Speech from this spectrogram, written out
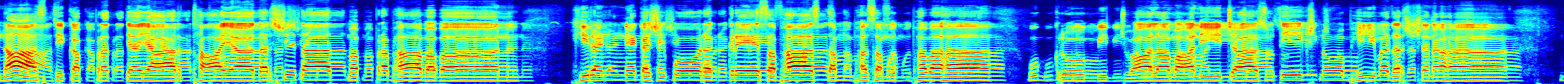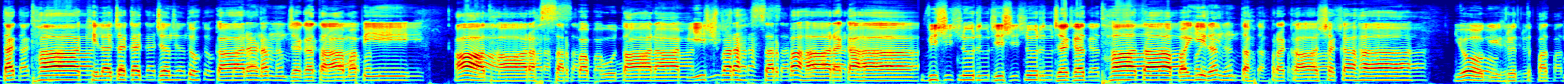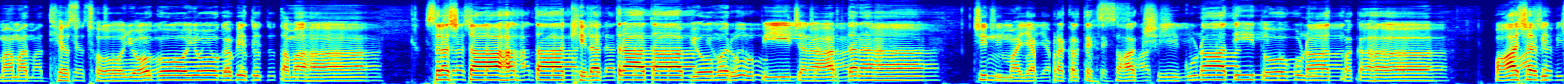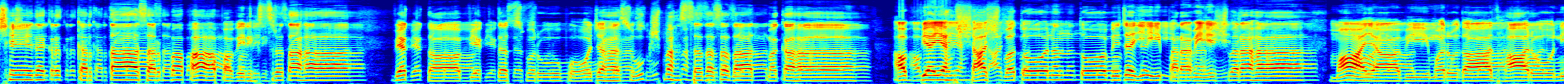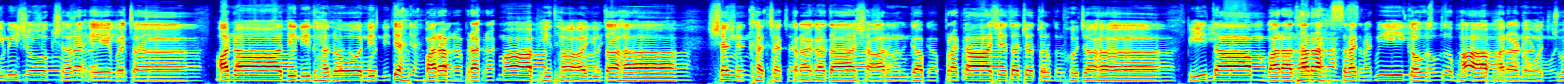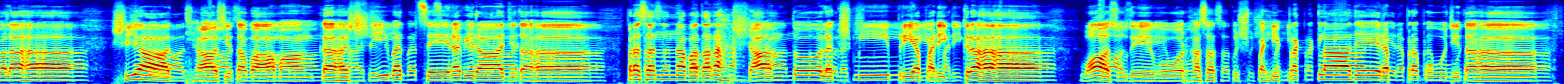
नास्तिकप्रत्ययार्थाय दर्शितात्मप्रभाववान्। हिरण्यकशिपोरग्रे सभास्तम्भसमुद्भवः उग्रोऽग्निज्वालमाली च सुतीक्ष्णो भीमदर्शनः। दग्धाखिलजगज्जन्तुः कारणम् जगतामपि। आधारः सर्वभूतानाम् ईश्वरः सर्वहारकः। विष्णुर्जिष्णुर्जगद्धाता बहिरन्तः प्रकाशकः। योगिहृत्पद्ममध्यस्थो योगो योगविदुत्तमः स्रष्टाहर्ताखिलत्राता व्योमरूपी जनार्दनः। चिन्मयप्रकृतिः साक्षी गुणातीतो गुणात्मकः। पाशविच्छेदकृत्कर्ता सर्वपापविनिःसृतः। व्यक्ताव्यक्तस्वरूपोजः सूक्ष्मः सदसदात्मकः अव्ययः शाश्वतोऽनन्तो विजयी परमेश्वरः। मायावी मरुदाधारो निमिषोऽक्षर एव च। अनादिनिधनो नित्यः परब्रह्माभिधायुतः। शङ्खचक्रगदाशार्ङ्गप्रकाशितचतुर्भुजः पीताम्बरधरः स्रग्वी कौस्तुभाभरणोज्ज्वलः श्रियाध्यासितवामाङ्कः श्रीवत्सेन विराजितः प्रसन्नवदनः शान्तो लक्ष्मीप्रियपरिग्रहः वासुदेवोर्हसत्पुष्पैः प्रक्लादेन प्रपूजितः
